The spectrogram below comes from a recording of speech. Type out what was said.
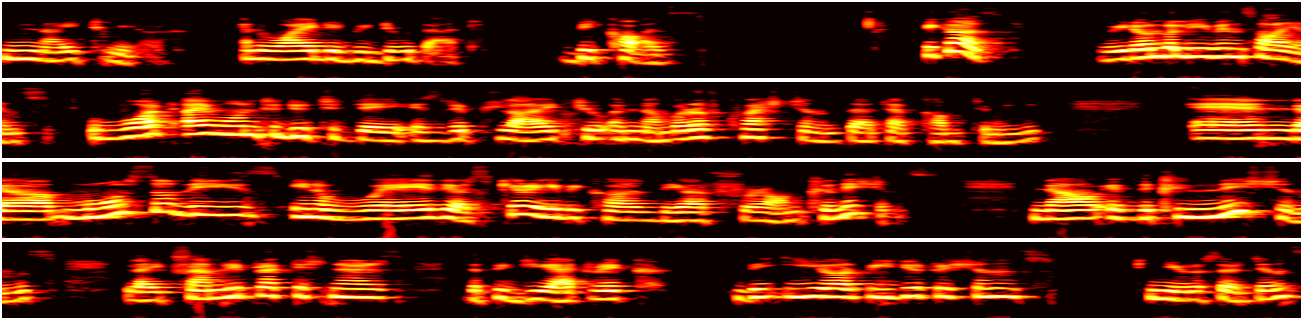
nightmare. And why did we do that? Because. Because we don't believe in science. What I want to do today is reply to a number of questions that have come to me and uh, most of these, in a way, they are scary because they are from clinicians. Now, if the clinicians, like family practitioners, the pediatric, the ER pediatricians, neurosurgeons,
